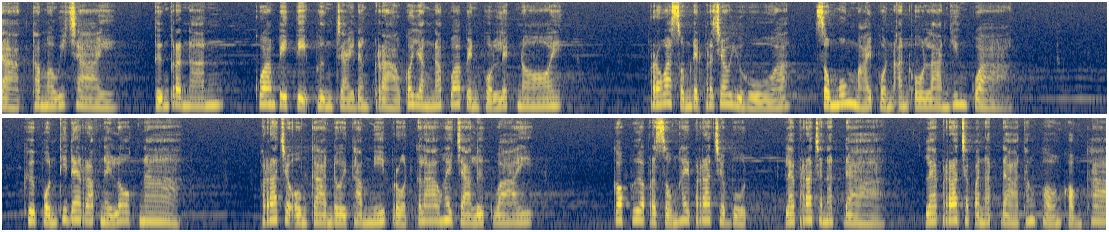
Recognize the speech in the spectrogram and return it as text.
จากธรรมวิชัย ถึงกระนั้น ความปิติพึงใจดังกล่าวก็ยังนับว่าเป็นผลเล็กน้อย เพราะว่าสมเด็จพระเจ้าอยู่หัว ทรงมุ่งหมายผลอันโอฬารยิ่งกว่า คือผลที่ได้รับในโลกหน้า พระราชองค์การโดยธรรมนี้โปรดกล้าวให้จารึกไว้ ก็เพื่อประสงค์ให้พระราชบุตร และพระราชนัดดา และพระราชปนัดดาทั้งผองของข้า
